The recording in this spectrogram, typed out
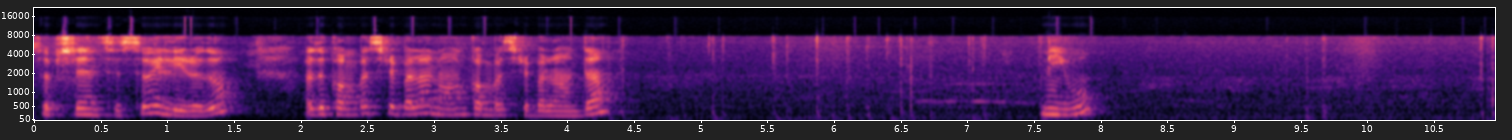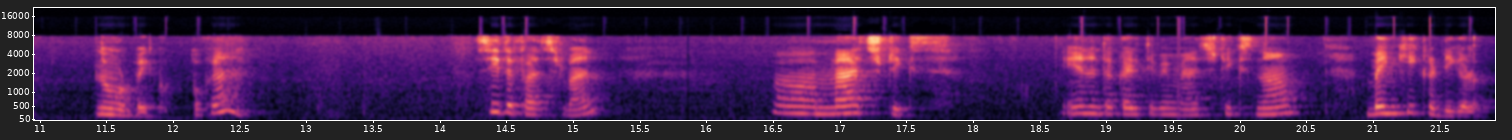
ಸಬ್ಸ್ಟೆನ್ಸಸ್ಸು ಇಲ್ಲಿರೋದು ಅದು ಕಂಬಸ್ಟೇಬಲ ನಾನ್ ಕಂಬಸ್ಟೇಬಲ ಅಂತ. ನೀವು ನೋಡಬೇಕು okay see the first one match sticks ಏನಂತ ಕರಿತೀವಿ ಮ್ಯಾಚ್ ಸ್ಟಿಕ್ಸ್ನ ಬೆಂಕಿ ಕಡ್ಡಿಗಳು.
